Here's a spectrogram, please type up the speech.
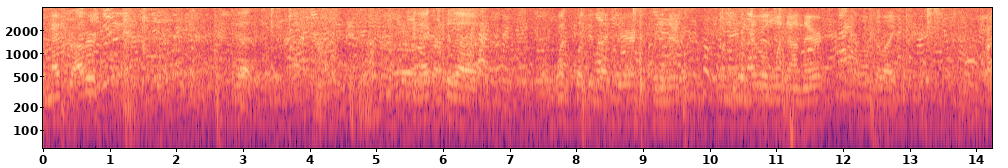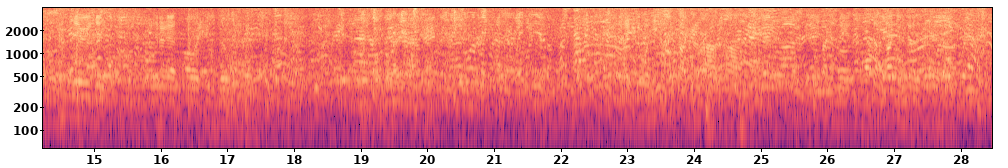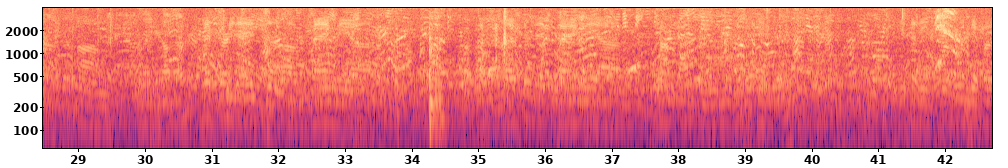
a mesh router that connects to the one's plugged in back here, and then there's one in the middle and one down there. To like try to theory get internet all the way through the building. Like what he's talking about, um, fucking the, I'm talking the other day. Um, they have 30 days to bang the. Have 30 days to bang the uh, he said be.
